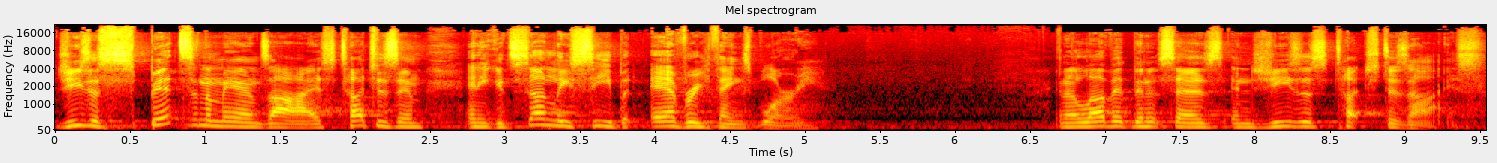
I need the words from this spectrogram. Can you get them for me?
Jesus spits in the man's eyes, touches him, and he can suddenly see, but everything's blurry. And I love it. Then it says, and Jesus touched his eyes.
